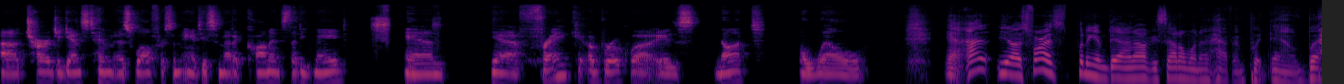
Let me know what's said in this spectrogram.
uh, charge against him as well for some anti-Semitic comments that he made. And yeah, Frank Abrokwa is not a well. Yeah, I you know, as far as putting him down, obviously I don't want to have him put down, but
